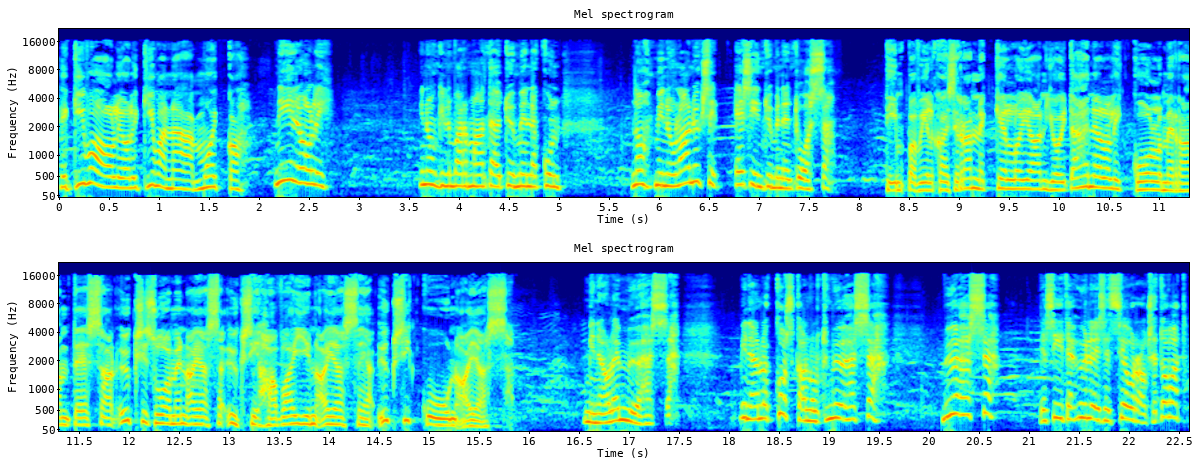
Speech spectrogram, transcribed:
hei, kiva oli, oli kiva nää. Moikka. Niin oli. Minunkin varmaan täytyy mennä, kun... No, minulla on yksi esiintyminen tuossa. Timppa vilkaisi rannekellojaan, joita hänellä oli kolme ranteessaan. Yksi Suomen ajassa, yksi Havaijin ajassa ja yksi kuun ajassa. Minä olen myöhässä. Minä en ole koskaan ollut myöhässä. Myöhässä. Ja siitä yleiset seuraukset ovat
